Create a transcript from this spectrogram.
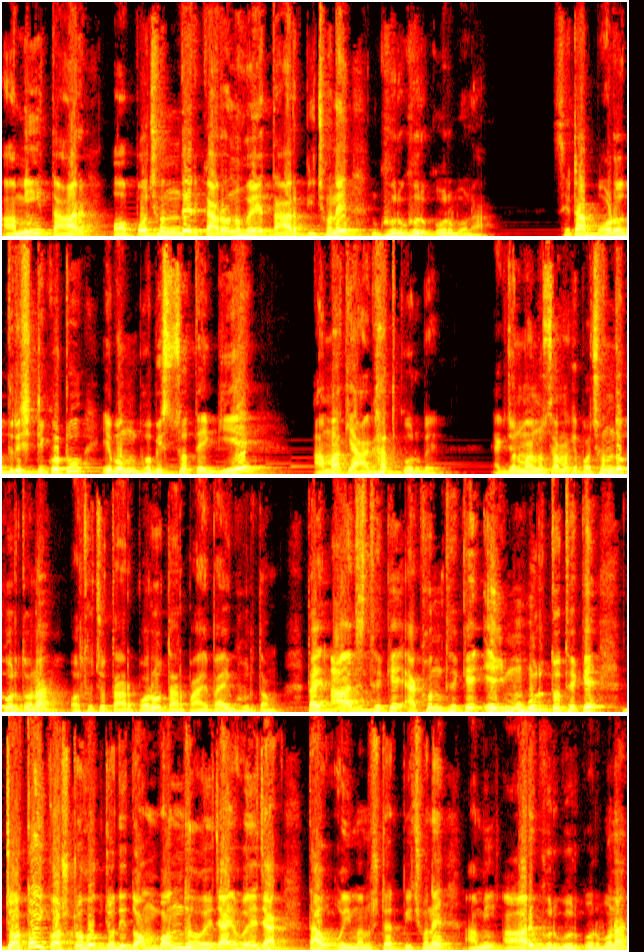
আমি তার অপছন্দের কারণ হয়ে তার পিছনে ঘুরঘুর করব না। সেটা বড় দৃষ্টিকটু এবং ভবিষ্যতে গিয়ে আমাকে আঘাত করবে। একজন মানুষ আমাকে পছন্দ করতো না, অথচ তারপরও তার পায়ে পায়ে ঘুরতাম। তাই আজ থেকে, এখন থেকে, এই মুহূর্ত থেকে যতই কষ্ট হোক, যদি দম বন্ধ হয়ে যায়, হয়ে যাক, তাও ওই মানুষটার পিছনে আমি আর ঘুরঘুর করব না,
